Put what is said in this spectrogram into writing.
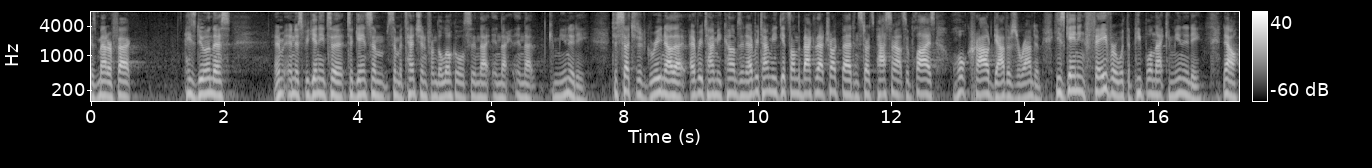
As a matter of fact, he's doing this and, and, it's beginning to, to gain some, some attention from the locals in that, in, that, in that community to such a degree now that every time he comes and every time he gets on the back of that truck bed and starts passing out supplies, a whole crowd gathers around him. He's gaining favor with the people in that community. Now,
